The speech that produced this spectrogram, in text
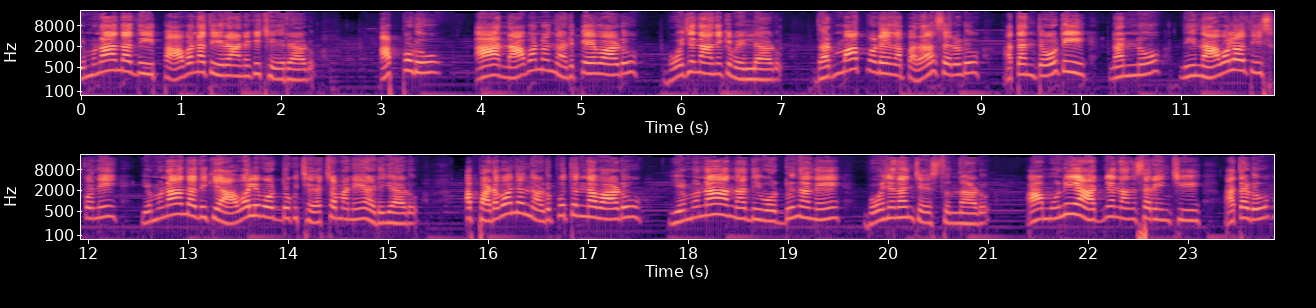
యమునా నది పావన తీరానికి చేరాడు. అప్పుడు ఆ నావను నడిపేవాడు భోజనానికి వెళ్ళాడు. ధర్మాత్ముడైన పరాశరుడు అతనితోటి నన్ను నీ నావలో తీసుకొని యమునా నదికి ఆవలి ఒడ్డుకు చేర్చమని అడిగాడు. ఆ పడవను నడుపుతున్నవాడు యమునా నది ఒడ్డుననే భోజనం చేస్తున్నాడు. ఆ ముని ఆజ్ఞను అనుసరించి అతడు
